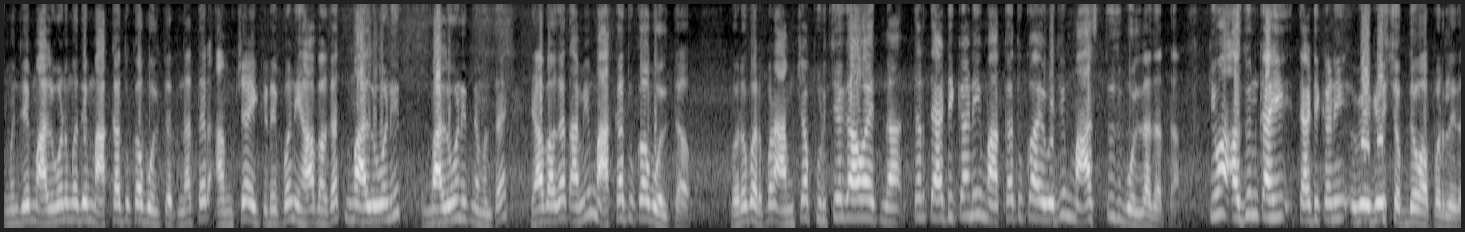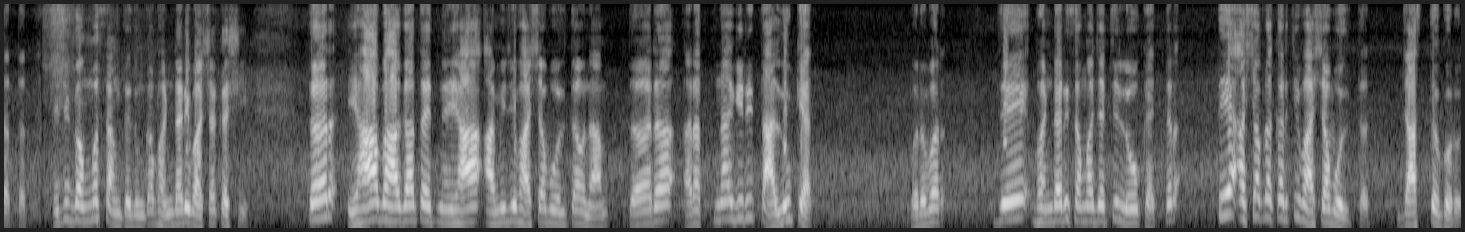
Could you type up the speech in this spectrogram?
म्हणजे मालवणमध्ये माका तुका बोलतात ना तर आमच्या इकडे पण ह्या भागात मालवणीत मालवणीत नाही म्हणताय ह्या भागात आम्ही माका तुका बोलतो. बरोबर? पण आमच्या पुढचे गाव आहेत ना तर त्या ठिकाणी माका तुका ऐवजी मास तूच बोलला जाता. किंवा अजून काही त्या ठिकाणी वेगळे शब्द वापरले जातात. याची गंमत सांगते तुमका भंडारी भाषा कशी? तर ह्या भागात आहेत ना ह्या आम्ही जी भाषा बोलतो ना तर रत्नागिरी तालुक्यात बरोबर? जे भंडारी समाजाचे लोक आहेत तर ते अशा प्रकारची भाषा बोलतात जास्त करून.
